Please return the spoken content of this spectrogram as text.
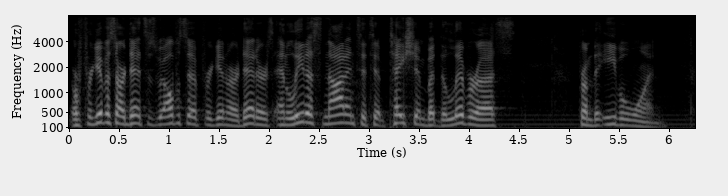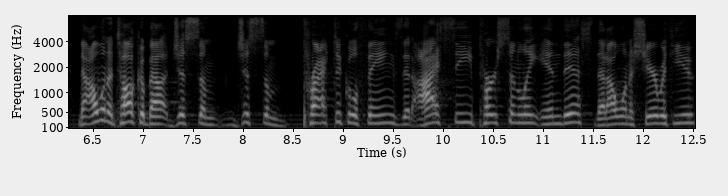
Or forgive us our debts as we also have forgiven our debtors. And lead us not into temptation, but deliver us from the evil one. Now I want to talk about just some just some practical things that I see personally in this that I want to share with you.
